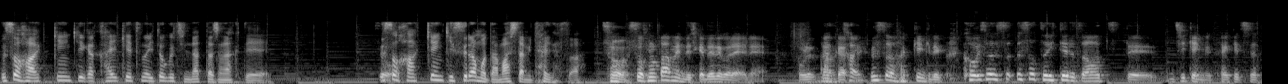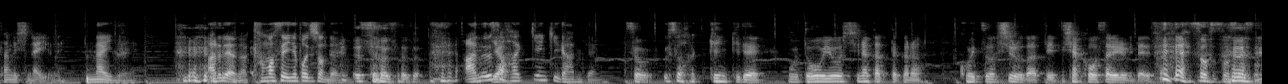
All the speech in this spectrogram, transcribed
嘘発見器が解決の糸口になったじゃなくて、嘘発見器すらも騙したみたいなさ。そう、その場面でしか出てこないよね。俺、なんか嘘発見器で、こいつ嘘嘘ついてるぞっつって、事件が解決した試しないよね。ないね。あれだよな、かませ犬ポジションだよね。そうそうそう。あの嘘発見器が、みたいな。そう、嘘発見器でもう動揺しなかったから、こいつは白だって言って釈放されるみたいなさ。そうそうそうそう。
